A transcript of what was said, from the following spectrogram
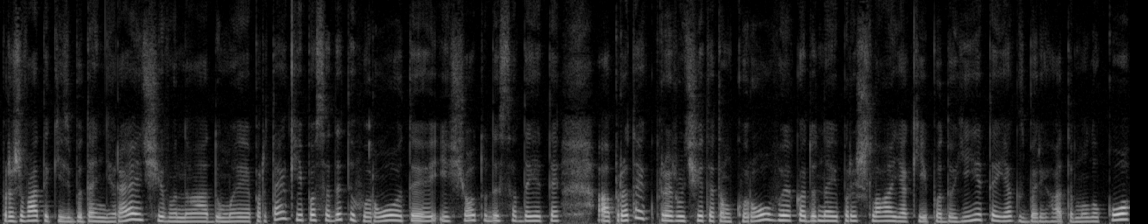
проживати якісь буденні речі. Вона думає про те, як їй посадити городи і що туди садити, про те, як приручити там корову, яка до неї прийшла, як її подоїти, як зберігати молоко.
